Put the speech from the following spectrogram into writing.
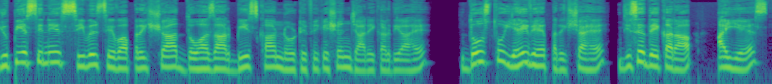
यूपीएससी ने सिविल सेवा परीक्षा 2020 का नोटिफिकेशन जारी कर दिया है। दोस्तों यही वह परीक्षा है जिसे देकर आप आईएएस,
